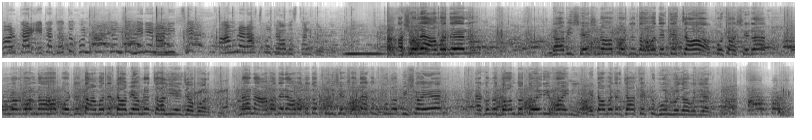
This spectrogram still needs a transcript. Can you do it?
সরকার এটা যতক্ষণ পর্যন্ত মেনে না নিচ্ছে আমরা রাজপথে অবস্থান করব। আসলে আমাদের দাবি শেষ না হওয়া পর্যন্ত আমাদের যে চা কোটা সেটা পুনর্বল না হওয়া পর্যন্ত আমাদের দাবি আমরা চালিয়ে যাব আর কি। না না আমাদের আপাতত পুলিশের সাথে এখন কোনো বিষয়ে এখনও দ্বন্দ্ব তৈরি হয়নি। এটা আমাদের জাস্ট একটু ভুল বোঝাবুঝি আর কি। আত্মস্থ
